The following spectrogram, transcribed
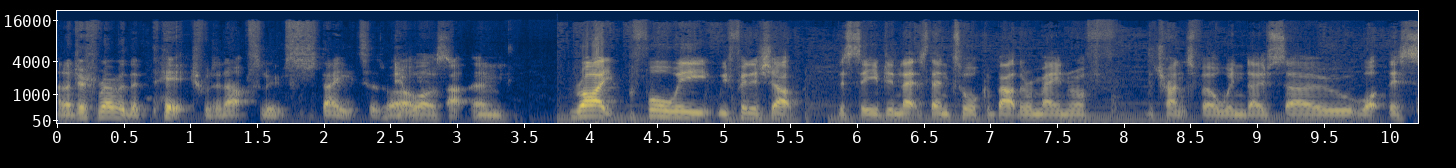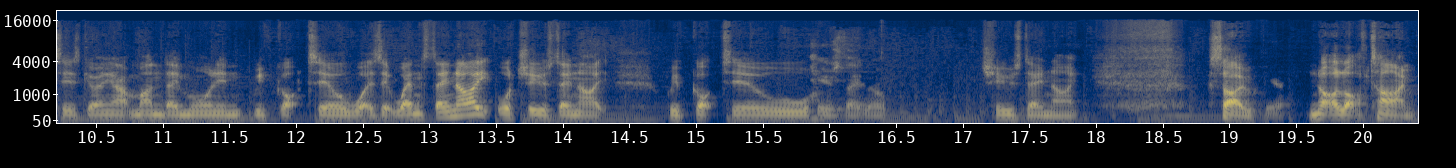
And I just remember the pitch was an absolute state as well. it was. back then. Mm. Right, before we, we finish up this evening, let's then talk about the remainder of the transfer window. So, what this is going out Monday morning, we've got till what is it, Wednesday night or Tuesday night? We've got till Tuesday night. Tuesday night. So, Yeah. not a lot of time,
